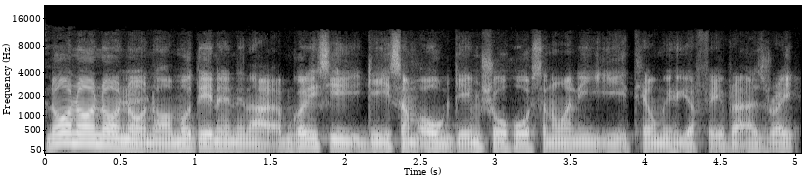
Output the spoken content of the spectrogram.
No, no, no, no, no. I'm not doing any of that. I'm going to see give you some old game show hosts, and I want you to tell me who your favourite is. Right.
